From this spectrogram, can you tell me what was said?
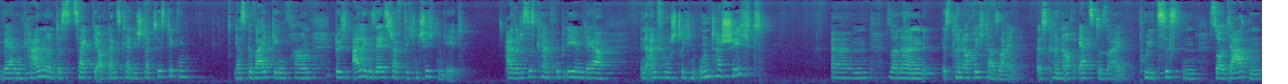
werden kann. Und das zeigt ja auch ganz klar die Statistiken, dass Gewalt gegen Frauen durch alle gesellschaftlichen Schichten geht. Also das ist kein Problem der in Anführungsstrichen Unterschicht, ähm, sondern es können auch Richter sein, es können auch Ärzte sein, Polizisten, Soldaten,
